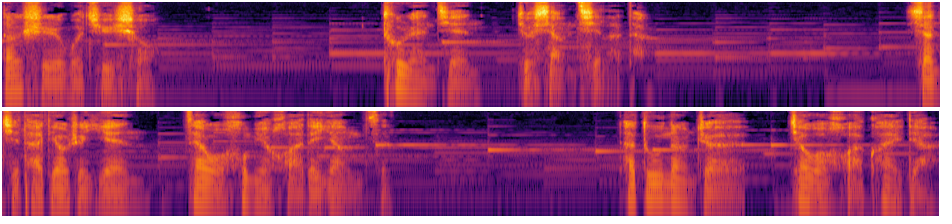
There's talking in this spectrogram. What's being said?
当时我举手，突然间就想起了他，想起他叼着烟在我后面滑的样子。他嘟囔着叫我滑快点儿，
